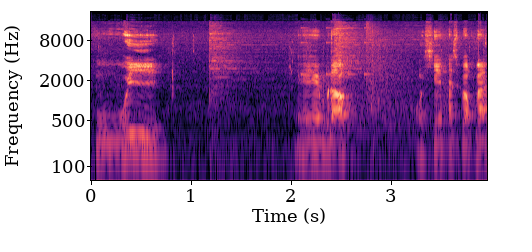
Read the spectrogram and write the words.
โอ้ยเอ็มบล็อกโอเคทัชบล็อกได้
